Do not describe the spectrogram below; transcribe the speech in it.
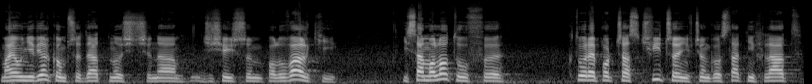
mają niewielką przydatność na dzisiejszym polu walki i samolotów, które podczas ćwiczeń w ciągu ostatnich lat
